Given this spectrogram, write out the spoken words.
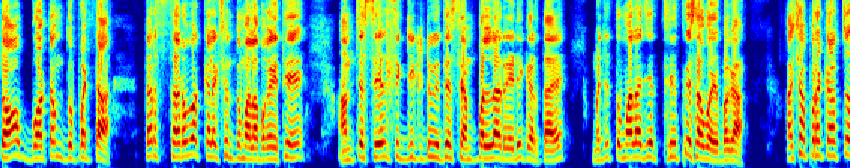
टॉप बॉटम दुपट्टा. तर सर्व कलेक्शन तुम्हाला बघा इथे आमचे सेल्स एक्झिक्युटिव्ह इथे सॅम्पलला रेडी करताय. म्हणजे तुम्हाला जे थ्री पीस हवं आहे बघा. अशा प्रकारचं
